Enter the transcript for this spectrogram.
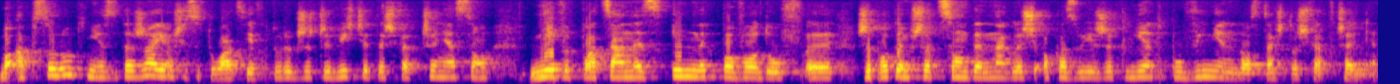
bo absolutnie zdarzają się sytuacje, w których rzeczywiście te świadczenia są niewypłacane z innych powodów, e, że potem przed sądem nagle się okazuje, że klient powinien dostać to świadczenie.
